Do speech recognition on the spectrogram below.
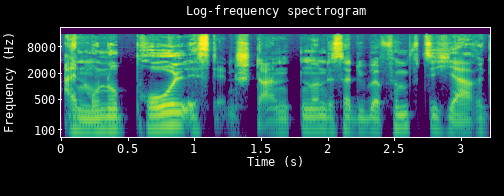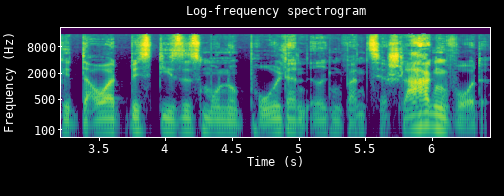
Ein Monopol ist entstanden und es hat über 50 Jahre gedauert, bis dieses Monopol dann irgendwann zerschlagen wurde.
